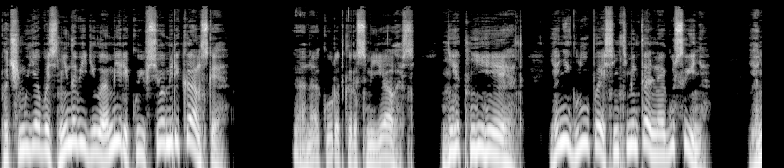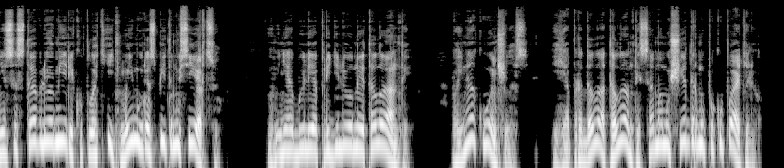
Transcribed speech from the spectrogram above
почему я возненавидела Америку и все американское?» Она коротко рассмеялась. «Нет-нет, я не глупая сентиментальная гусыня. Я не заставлю Америку платить моему разбитому сердцу. У меня были определенные таланты. Война кончилась, я продала таланты самому щедрому покупателю.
